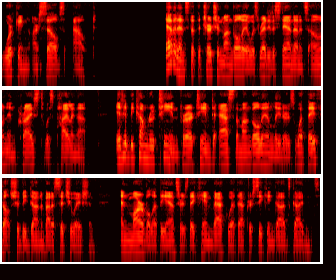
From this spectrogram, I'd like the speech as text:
Working Ourselves Out. Evidence that the church in Mongolia was ready to stand on its own in Christ was piling up. It had become routine for our team to ask the Mongolian leaders what they felt should be done about a situation, and marvel at the answers they came back with after seeking God's guidance.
